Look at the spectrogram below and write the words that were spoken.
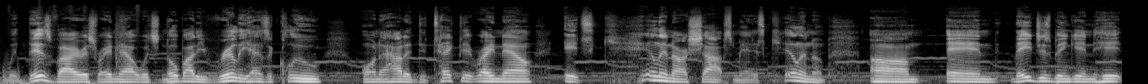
with this virus right now which nobody really has a clue on how to detect it right now it's killing our shops man. It's killing them um and they just been getting hit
